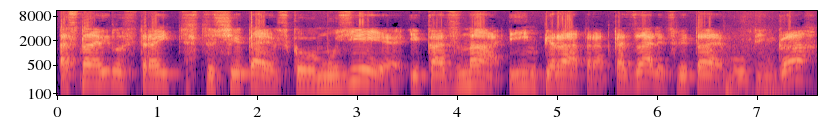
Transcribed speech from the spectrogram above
остановилось строительство Цветаевского музея, и казна, и император отказали Цветаеву в деньгах,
